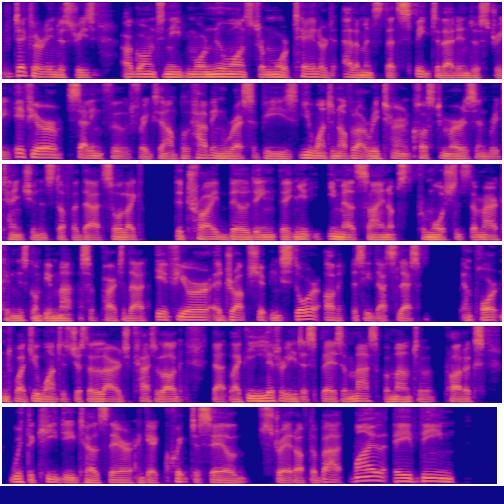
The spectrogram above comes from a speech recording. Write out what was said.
particular industries are going to need more nuanced or more tailored elements that speak to that industry. If you're selling food, for example, having recipes, you want an awful lot of return customers and retention and stuff like that. So like the tribe building, the new email signups, promotions, the marketing is going to be a massive part of that. If you're a drop shipping store, obviously that's less important. What you want is just a large catalog that like literally displays a massive amount of products with the key details there and get quick to sale straight off the bat. While a theme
